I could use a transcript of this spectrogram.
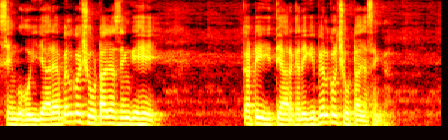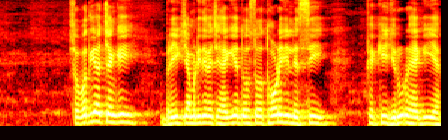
ਸਿੰਗ ਹੋਈ ਜਾ ਰਿਹਾ। ਬਿਲਕੁਲ ਛੋਟਾ ਜਿਹਾ ਸਿੰਗ ਇਹ ਕਟੀ ਤਿਆਰ ਕਰੇਗੀ, ਬਿਲਕੁਲ ਛੋਟਾ ਜਿਹਾ ਸਿੰਗ ਸੋ ਵਧੀਆ ਚੰਗੀ ਬਰੀਕ ਚਮੜੀ ਦੇ ਵਿੱਚ ਹੈਗੀ ਹੈ ਦੋਸਤੋ ਥੋੜੀ ਜਿਹੀ ਲਿੱਸੀ ਫਿੱਕੀ ਜ਼ਰੂਰ ਹੈਗੀ ਆ।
